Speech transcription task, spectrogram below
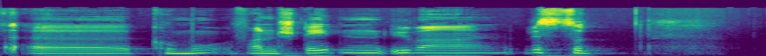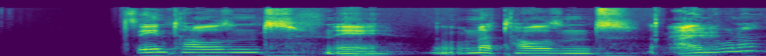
äh, von Städten über bis zu 10.000, nee, 100.000 nee. Einwohner?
